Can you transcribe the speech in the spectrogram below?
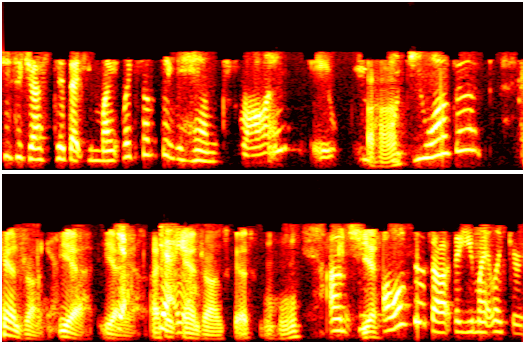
she suggested that you might like something hand drawn. Uh-huh. Would you want that? Hand drawn. Yeah. Yeah, yeah. Yeah, I yeah, think hand drawn's good. hmm Um, she also thought that you might like your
